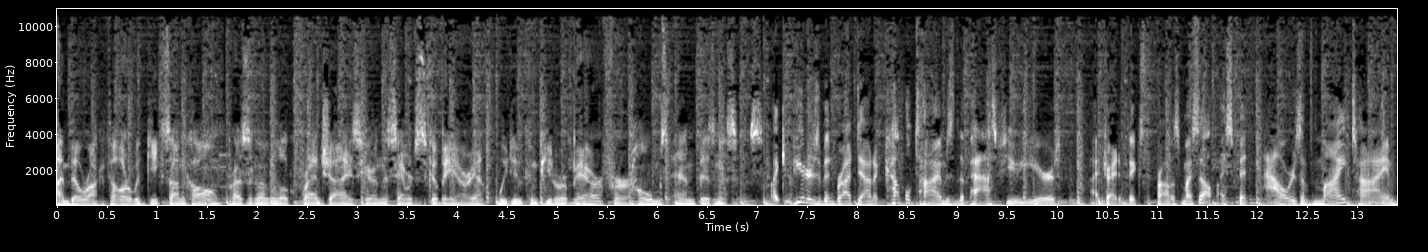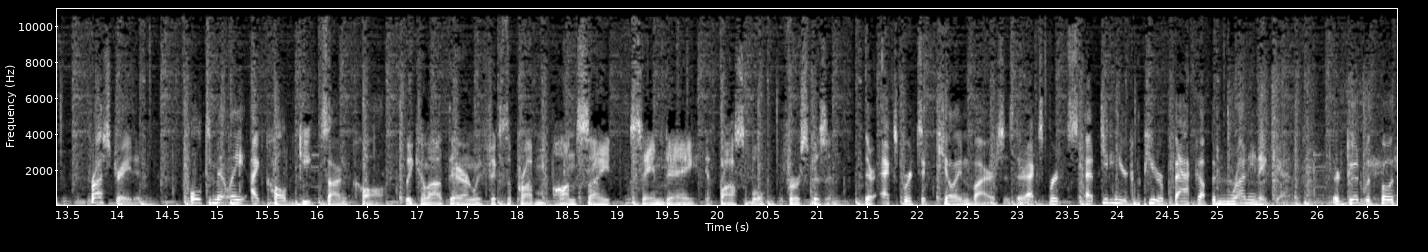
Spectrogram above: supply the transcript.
I'm Bill Rockefeller with Geeks on Call, president of the local franchise here in the San Francisco Bay Area. We do computer repair for homes and businesses. My computers have been brought down a couple times in the past few years. I tried to fix the problems myself. I spent hours of my time frustrated. Ultimately, I called Geeks on Call. We come out there and we fix the problem on site, same day, if possible, first visit. They're experts at killing viruses. They're experts at getting your computer back up and running again. They're good with both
